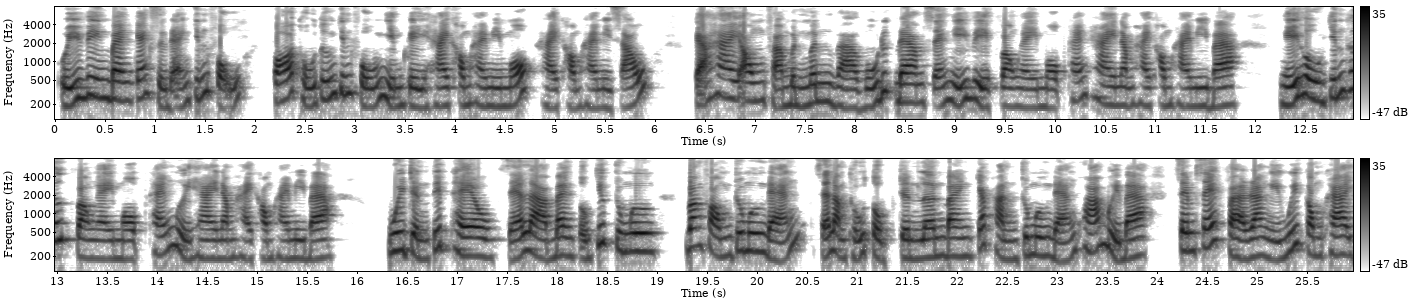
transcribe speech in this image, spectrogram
Ủy viên Ban Cán sự Đảng Chính phủ, Phó Thủ tướng Chính phủ nhiệm kỳ 2021-2026. Cả hai ông Phạm Bình Minh và Vũ Đức Đam sẽ nghỉ việc vào ngày 1 tháng 2 năm 2023, nghỉ hưu chính thức vào ngày 1 tháng 12 năm 2023. Quy trình tiếp theo sẽ là Ban Tổ chức Trung ương, Văn phòng Trung ương Đảng sẽ làm thủ tục trình lên Ban chấp hành Trung ương Đảng khóa 13 xem xét và ra nghị quyết công khai.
